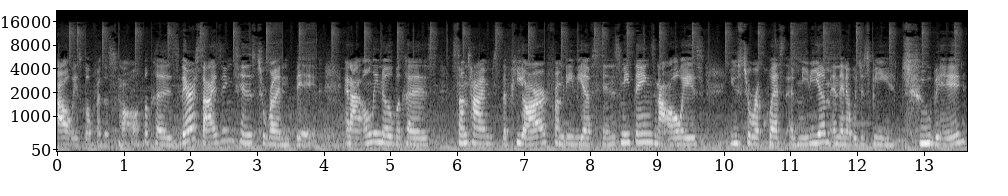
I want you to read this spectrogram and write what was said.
I always go for the small because their sizing tends to run big. And I only know because sometimes the PR from DVF sends me things and I always used to request a medium and then it would just be too big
